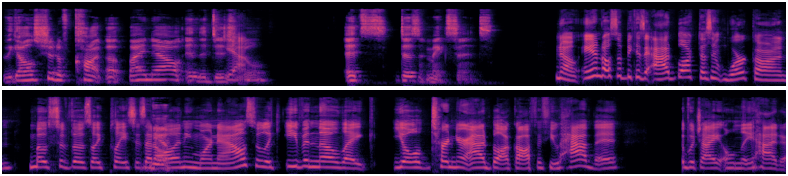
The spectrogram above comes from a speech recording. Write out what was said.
y'all should have caught up by now in the digital yeah. it's doesn't make sense no and also because ad block doesn't work on most of those like places at yeah. all anymore now so like even though like you'll turn your ad block off if you have it which I only had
